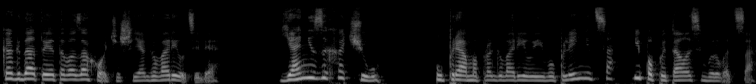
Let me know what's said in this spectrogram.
«Когда ты этого захочешь, я говорил тебе». «Я не захочу», — упрямо проговорила его пленница и попыталась вырваться.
